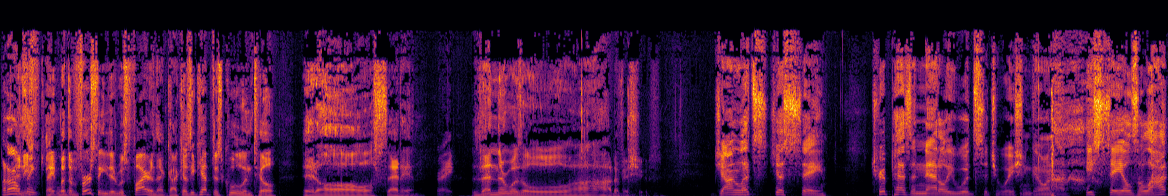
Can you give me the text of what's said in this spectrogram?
But I don't And he- think. but the first thing he did was fire that guy because he kept his cool until it all set in. Right. Then there was a lot of issues. John, let's just say Trip has a Natalie Wood situation going on. he sails a lot.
